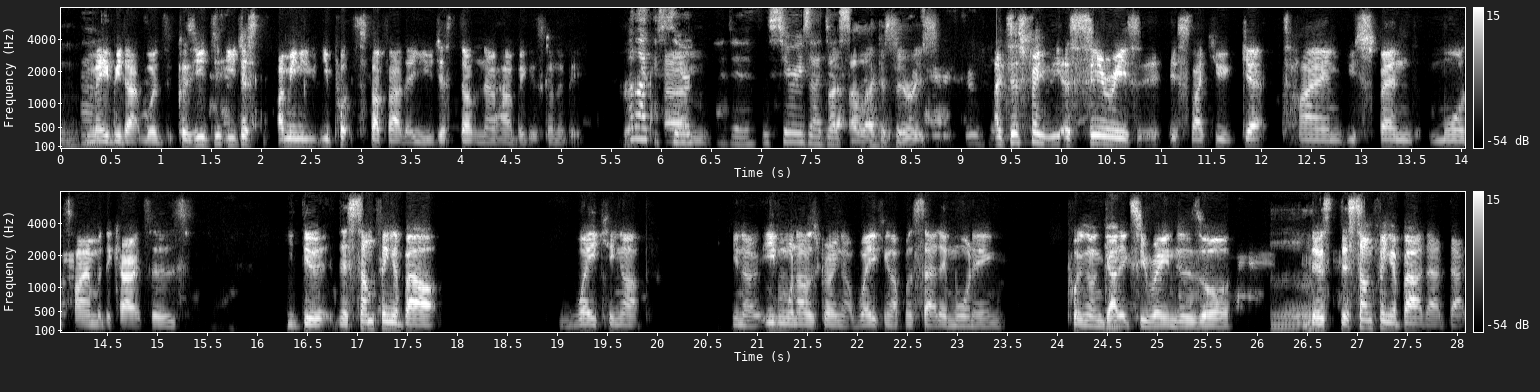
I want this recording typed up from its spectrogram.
Um, maybe that would because you you just, I mean, you, you put stuff out there, you just don't know how big it's going to be. I like a series Um, I. The series I I. I like a series. I just think a series, it's like you get time, you spend more time with the characters. You do. There's something about waking up. You know, even when I was growing up, waking up on Saturday morning, putting on Galaxy Rangers, or Mhm. there's there's something about that that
